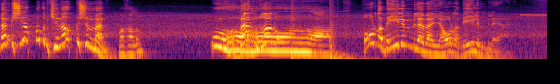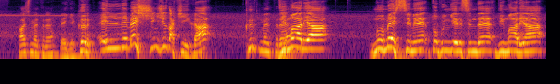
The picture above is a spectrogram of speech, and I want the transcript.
Ben bir şey yapmadım ki. Ne yapmışım ben? Bakalım. Oo. Ben lan- Orada değilim bile ben ya. Orada değilim bile yani. Kaç metre? Peki 40 55. dakika. 40 metre. Di Maria mı Messi mi topun gerisinde Di Maria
